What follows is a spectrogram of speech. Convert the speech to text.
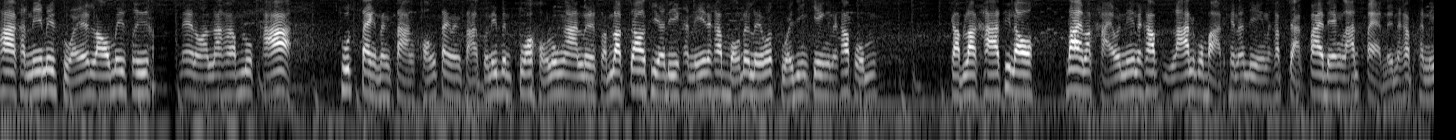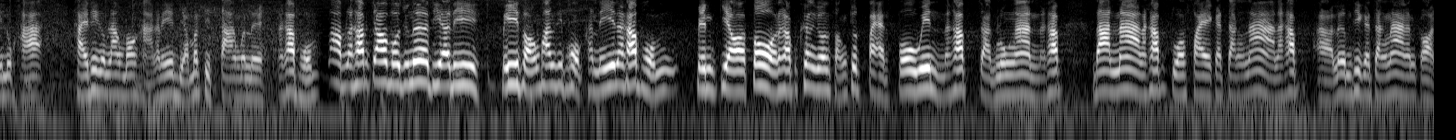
ถ้าคันนี้ไม่สวยเราไม่ซื้อแน่นอนนะครับ ลูกค้าชุดแต่งต่างๆ ของแต่งต่างๆ ตัวนี้เป็นตัวของโรงงานเลยสำหรับเจ้า TRD คันนี้นะครับบอกได้เลยว่าสวยจริงๆนะครับผม กับราคาที่เราได้มาขายวันนี้นะครับล้านกว่าบาทแค่นั้นเองนะครับจากป้ายแดงล้านแปดเลยนะครับคันนี้ลูกค้าใครที่กำลังมองหาคันนี้เดี๋ยวมาติดตามกันเลยนะครับผมราบนะครับเจ้า Fortuner TRD ปี 2016 คันนี้นะครับผมเป็นเกียร์ออโต้นะครับเครื่องยนต์ 2.8 4 win นะครับจากโรงงานนะครับด้านหน้านะครับตัวไฟกระจังหน้านะครับเริ่มที่กระจังหน้ากันก่อน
